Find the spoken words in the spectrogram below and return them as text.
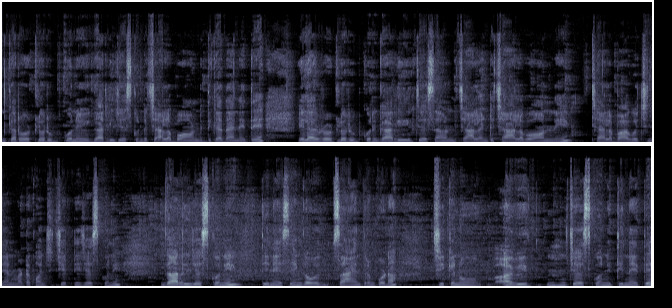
ఇంకా రోట్లో రుబ్బుకొని గారెలు చేసుకుంటే చాలా బాగుండిద్ది కదా అని అయితే ఇలా రోట్లో రుబ్బుకొని గారెలు చేసామండి చాలా అంటే చాలా బాగున్నాయి. చాలా బాగా వచ్చింది అనమాట కొంచెం చట్నీ చేసుకొని గారెలు చేసుకొని తినేసి ఇంకా సాయంత్రం కూడా చికెను అవి చేసుకొని తినైతే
